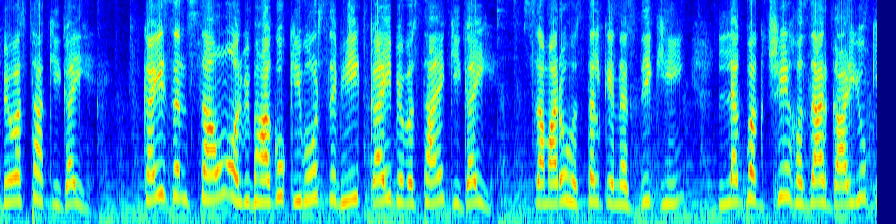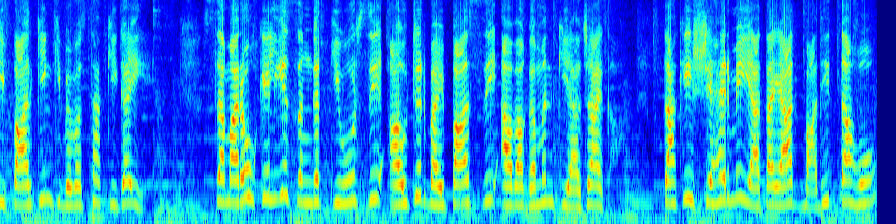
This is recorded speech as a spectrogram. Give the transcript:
व्यवस्था की गई है। कई संस्थाओं और विभागों की ओर से भी कई व्यवस्थाएँ की गई है। समारोह स्थल के नज़दीक ही लगभग 6000 गाड़ियों की पार्किंग की व्यवस्था की गई है। समारोह के लिए संगत की ओर से आउटर बाईपास से आवागमन किया जाएगा, ताकि शहर में यातायात बाधित न हो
